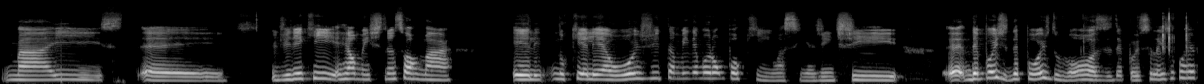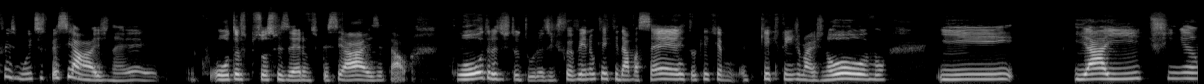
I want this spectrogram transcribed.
mas é, eu diria que realmente transformar ele no que ele é hoje também demorou um pouquinho, assim, a gente é, depois, depois do Vozes, depois do Silêncio, o fez muitos especiais, né? Outras pessoas fizeram especiais e tal com outras estruturas. A gente foi vendo o que, que dava certo, o que, que, o que, que tem de mais novo. E, e aí tinha,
